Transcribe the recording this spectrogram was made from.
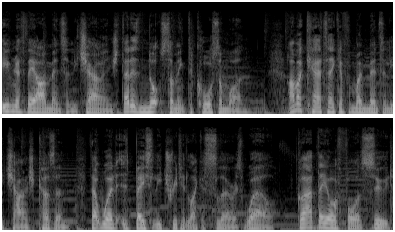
even if they are mentally challenged. That is not something to call someone. I'm a caretaker for my mentally challenged cousin. That word is basically treated like a slur as well. Glad they all followed suit,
